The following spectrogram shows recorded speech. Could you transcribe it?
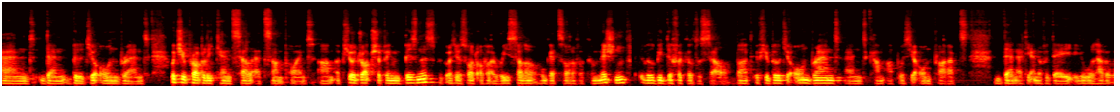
and then build your own brand, which you probably can sell at some point. Um, a pure dropshipping business, because you're sort of a reseller who gets sort of a commission, it will be difficult to sell. But if you build your own brand and come up with your own products, then at the end of the day, you will have a,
